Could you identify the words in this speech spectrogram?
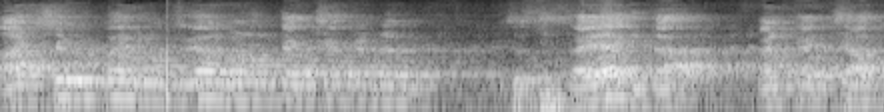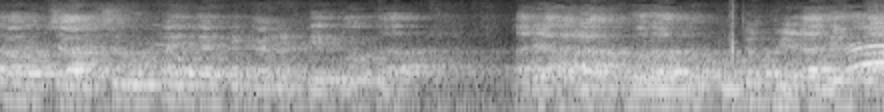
आठशे रुपये रोजगार म्हणून त्यांच्याकडनं स- सह्या घेता आणि त्यांच्या हातावर चारशे रुपये त्या ठिकाणी टेक होता अरे आराम खोरांनो कुठं फेडा देता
